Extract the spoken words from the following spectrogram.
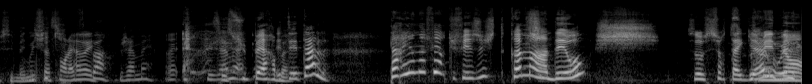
c'est Oui, magnifique ça s'enlève Ah ouais. pas, jamais. c'est superbe Et t'étales? Faire tu fais juste comme un déo chut, sauf sur ta gueule Mais non,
